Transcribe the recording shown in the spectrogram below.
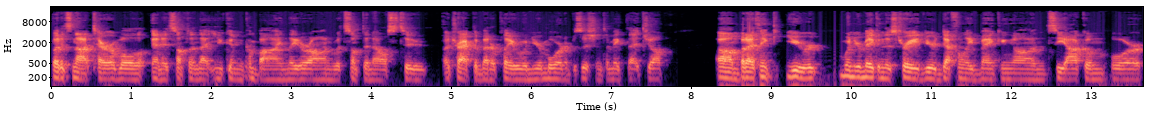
but it's not terrible, and it's something that you can combine later on with something else to attract a better player when you're more in a position to make that jump. Um, but I think you're when you're making this trade, you're definitely banking on Siakam or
